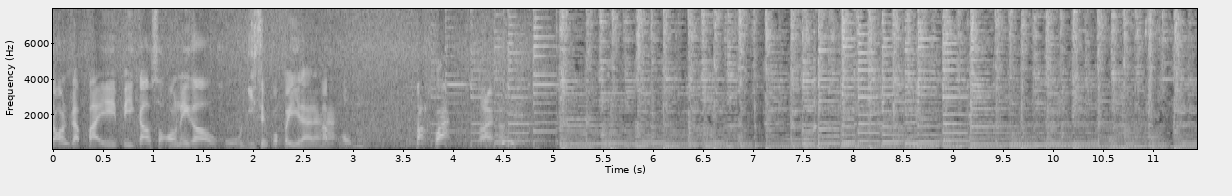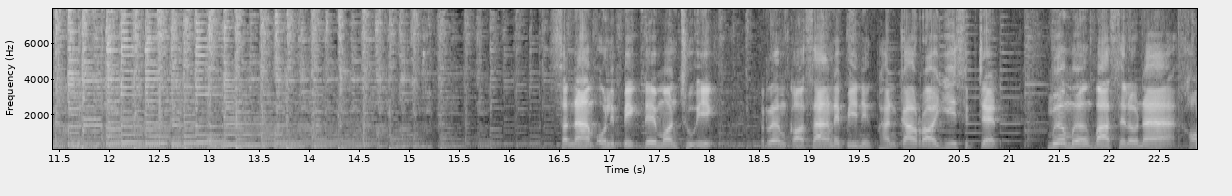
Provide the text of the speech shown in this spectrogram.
ย้อนกลับไปปี 92 นี่ก็โอ้โห 20 กว่าปีแล้วนะครัฮะบผมปักว่า ไปครับสนามโอลิมปิกเดมอนชูอิก เริ่มก่อสร้างในปี 1927 เมื่อเมืองบาร์เซโลนาขอ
